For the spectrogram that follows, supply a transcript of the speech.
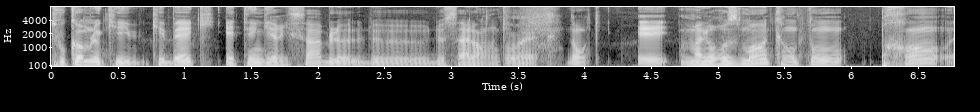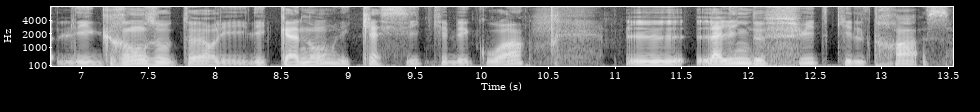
tout comme le Québec est inguérissable de, de sa langue. Donc, et malheureusement, quand on prend les grands auteurs, les, les canons, les classiques québécois, la ligne de fuite qu'il trace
